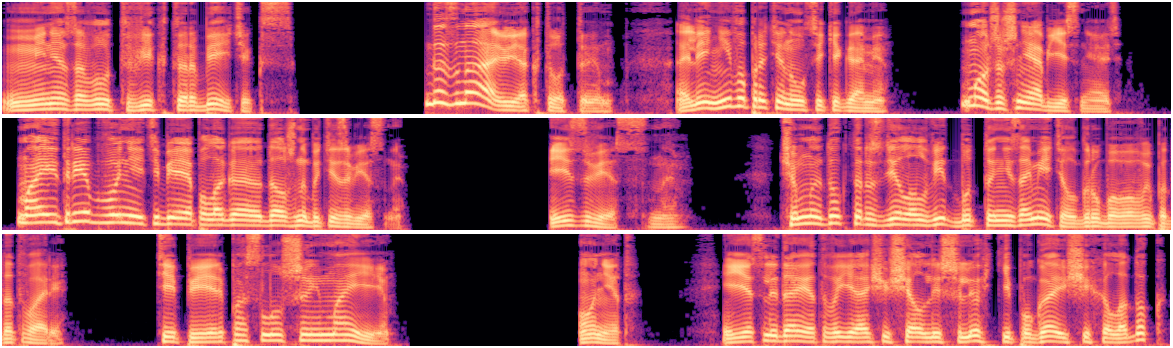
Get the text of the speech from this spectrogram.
«Меня зовут Виктор Бейтикс». «Да знаю я, кто ты», — лениво протянулся Кигами. «Можешь не объяснять. Мои требования тебе, я полагаю, должны быть известны». «Известны». Чумной доктор сделал вид, будто не заметил грубого выпада твари. «Теперь послушай мои». «О нет, если до этого я ощущал лишь легкий пугающий холодок,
